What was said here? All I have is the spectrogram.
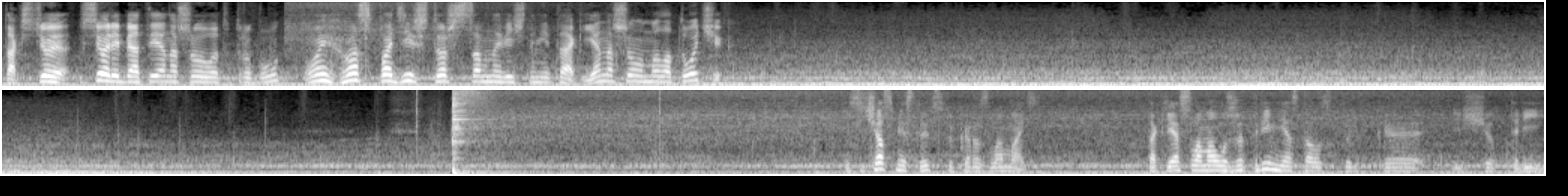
Так, все, все, ребята, я нашел эту трубу. Ой, господи, что ж со мной вечно не так? Я нашел молоточек. И сейчас мне следует только разломать. Так, я сломал уже три, мне осталось только еще три.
